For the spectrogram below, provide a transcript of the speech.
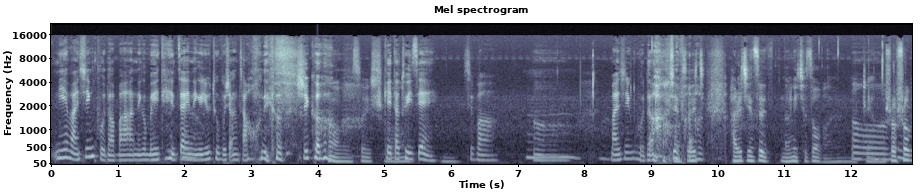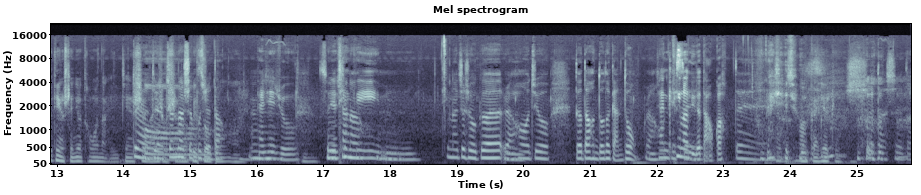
你也蛮辛苦的吧？那个每天在那个 YouTube 上找那个诗歌，哦，所以说给他推荐，嗯。是吧？嗯，蛮辛苦的？所以还是尽自己能力去做吧。哦这样说，说不定神就通过哪一件事对真的是不知道。感谢主，所以上帝，嗯，听了这首歌，然后就得到很多的感动，然后听了你的祷告，对，感谢主啊，。感谢主。是的，是的，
